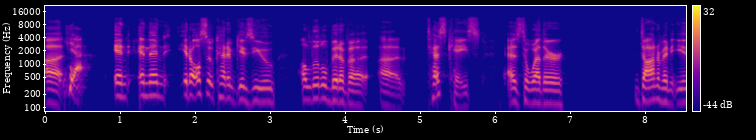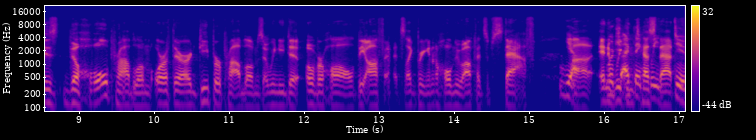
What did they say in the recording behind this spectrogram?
Uh yeah. And and then it also kind of gives you a little bit of a, a test case as to whether Donovan is the whole problem or if there are deeper problems that we need to overhaul the offense, like bringing a whole new offensive staff. Yeah. Uh, and if we can test we that do.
